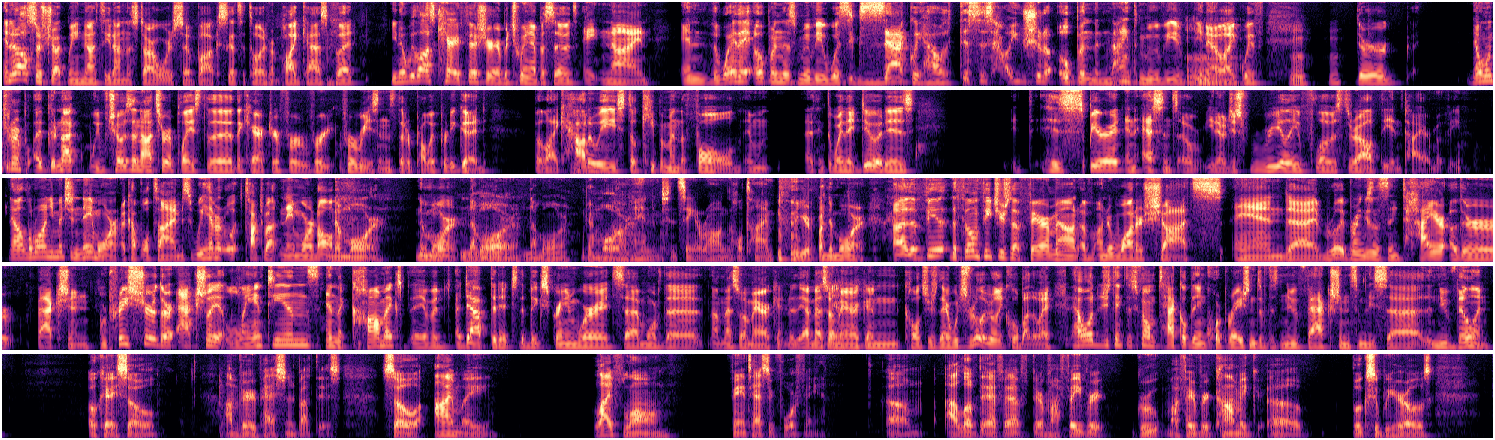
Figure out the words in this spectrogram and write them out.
And it also struck me not to get on the Star Wars soapbox. That's a totally different podcast. But you know, we lost Carrie Fisher between episodes eight and nine, and the way they opened this movie was exactly how like, this is how you should have opened the ninth movie. You know, mm-hmm. like with mm-hmm. they're no one can. Repl- uh, they're not. We've chosen not to replace the the character for for for reasons that are probably pretty good. But like, how do we still keep them in the fold? And I think the way they do it is it, his spirit and essence over you know just really flows throughout the entire movie. Now, LaRon, you mentioned Namor a couple of times. We haven't talked about Namor at all. No more. Namor. Namor, Namor. No Oh more. man, I've been saying it wrong the whole time. You're fine. Namor. Uh, the fi- the film features a fair amount of underwater shots, and uh, it really brings this entire other faction. I'm pretty sure they're actually Atlanteans in the comics. They have ad- adapted it to the big screen where it's uh, more of the not Mesoamerican, yeah, Mesoamerican cultures there, which is really really cool, by the way. How well did you think this film tackled the incorporations of this new faction, some of these uh, new villain? Okay, so I'm very passionate about this. So I'm a lifelong Fantastic Four fan. Um, I love the FF. They're my favorite group, my favorite comic uh, book superheroes.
